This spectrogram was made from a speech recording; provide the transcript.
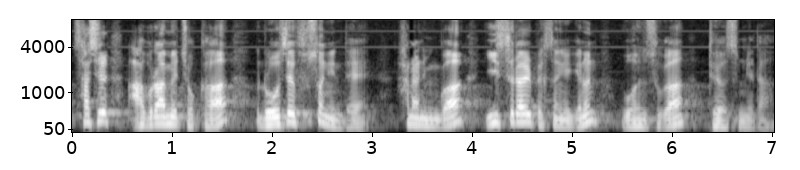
사실 아브라함의 조카 롯의 후손인데 하나님과 이스라엘 백성에게는 원수가 되었습니다.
